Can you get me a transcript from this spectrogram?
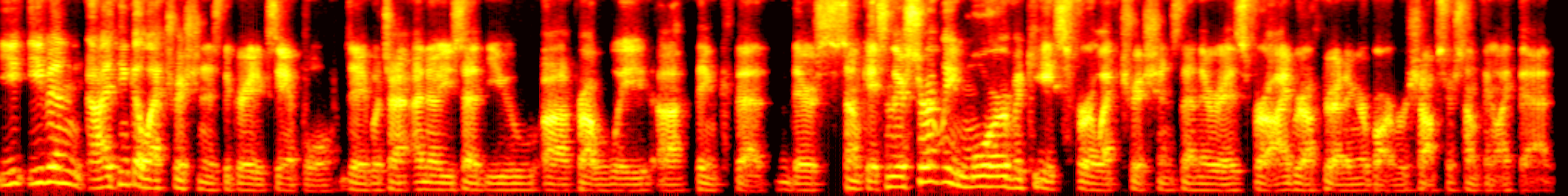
even I think electrician is the great example, Dave, which I, I know you said you uh, probably uh, think that there's some case, and there's certainly more of a case for electricians than there is for eyebrow threading or barber shops or something like that.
